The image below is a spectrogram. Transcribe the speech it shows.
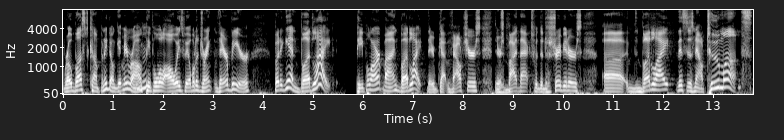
robust company, don't get me wrong. People will always be able to drink their beer. But again, Bud Light. People aren't buying Bud Light. They've got vouchers. There's buybacks with the distributors. Uh, Bud Light. This is now two months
